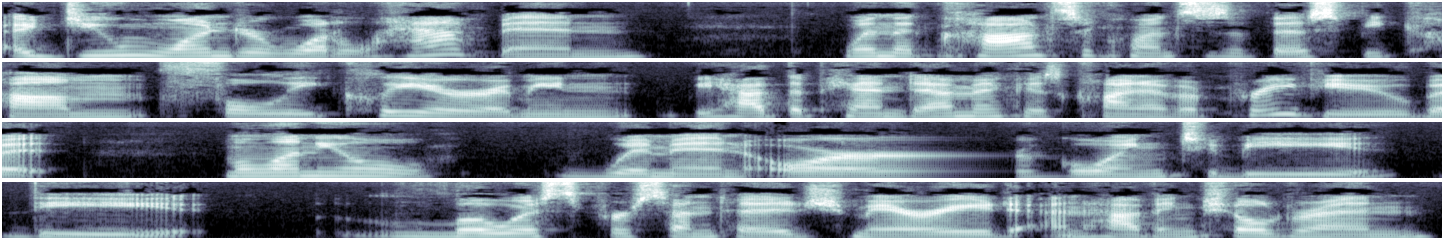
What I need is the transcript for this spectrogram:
I do wonder what'll happen when the consequences of this become fully clear. I mean, we had the pandemic as kind of a preview, but millennial women are going to be the lowest percentage married and having children.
